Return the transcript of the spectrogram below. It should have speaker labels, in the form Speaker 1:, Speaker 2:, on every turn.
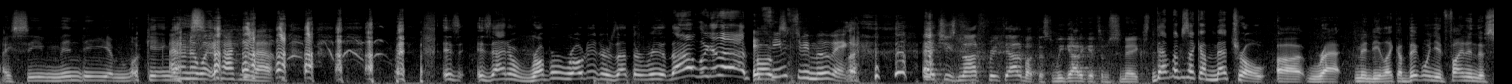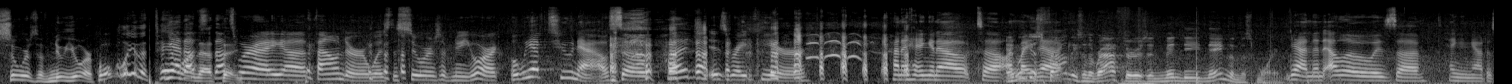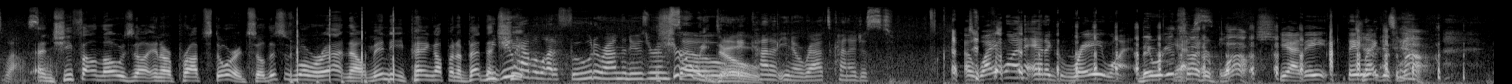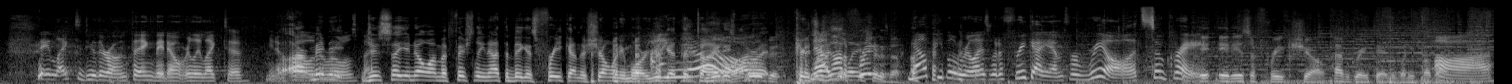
Speaker 1: I see Mindy. I'm looking.
Speaker 2: I don't know what you're talking about.
Speaker 1: Is is that a rubber rodent or is that the real? No, look at that, Folks.
Speaker 2: It
Speaker 1: folks.
Speaker 2: seems to be moving.
Speaker 3: And she's not freaked out about this. We got to get some snakes.
Speaker 1: that looks like a metro uh, rat, Mindy, like a big one you'd find in the sewers of New York. Well, look at the tail
Speaker 2: yeah,
Speaker 1: on
Speaker 2: that's
Speaker 1: that
Speaker 2: that's
Speaker 1: thing.
Speaker 2: where I uh, found her was the sewers of New York. But we have two now. So Pudge is right here, kind of hanging out uh, on
Speaker 3: And we
Speaker 2: my
Speaker 3: just
Speaker 2: neck.
Speaker 3: found these in the rafters, and Mindy named them this morning.
Speaker 2: Yeah, and then Ello is uh, hanging out as well. so.
Speaker 1: and she found those uh, in our prop storage. So this is where we're at now. Mindy paying up on a bet that
Speaker 2: we do
Speaker 1: she
Speaker 2: have a lot of food around the newsroom,
Speaker 1: Sure
Speaker 2: so
Speaker 1: we do.
Speaker 2: it kind of, you know, rats kind of just a white one and a gray one.
Speaker 3: They were inside
Speaker 2: Yes.
Speaker 3: her blouse.
Speaker 2: Yeah, they they
Speaker 3: She had to
Speaker 2: like
Speaker 3: get them out.
Speaker 2: they like to do their own thing. They don't really like to, you know,
Speaker 1: Uh,
Speaker 2: follow the rules. But
Speaker 1: just so you know, I'm officially not the biggest freak on the show anymore. You
Speaker 2: I
Speaker 1: get the
Speaker 2: know.
Speaker 1: title.
Speaker 2: Mindy's
Speaker 1: All
Speaker 3: proved
Speaker 1: right.
Speaker 3: it. She's not afraid of
Speaker 1: Congratulations.
Speaker 3: them.
Speaker 2: now people realize what a freak I am for real. That's so great.
Speaker 3: It, it is a freak show. Have a great day, everybody. Bye bye.
Speaker 2: Aw.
